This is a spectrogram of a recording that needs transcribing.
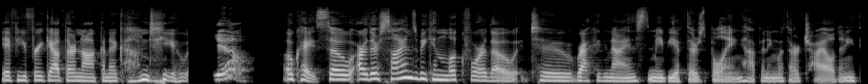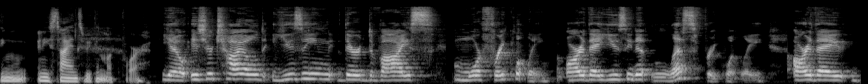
If you freak out they're not going to come to you. Yeah. Okay so are there signs we can look for though to recognize maybe if there's bullying happening with our child? Anything any signs we can look for? You know is your child using their device more frequently? Are they using it less frequently? Are they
